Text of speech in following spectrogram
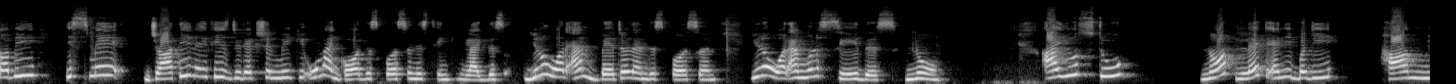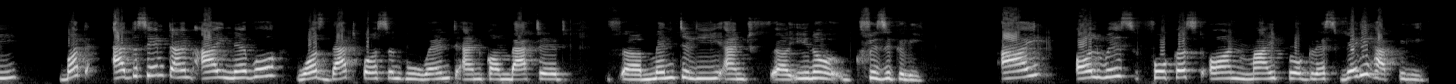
कभी इसमें जाती नहीं थी इस डायरेक्शन में कि ओ माय गॉड दिस पर्सन इज थिंकिंग लाइक दिस यू नो व्हाट आई एम बेटर देन दिस पर्सन यू नो व्हाट आई एम गोना से दिस नो I used to not let anybody harm me, but at the same time, I never was that person who went and combated uh, mentally and, uh, you know, physically. I always focused on my progress very happily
